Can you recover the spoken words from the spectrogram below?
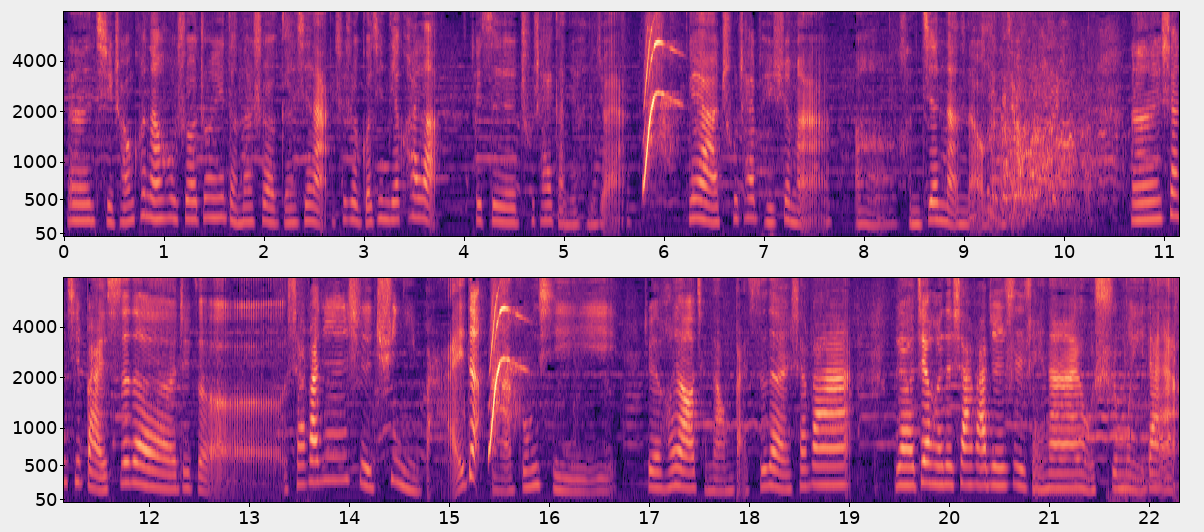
嗯，起床困难户说，终于等到舍友更新啦，说说国庆节快乐。这次出差感觉很久呀，对呀，出差培训嘛，啊，很艰难的，我跟你讲。嗯，上期百思的这个沙发君是去你白的啊，恭喜这位朋友抢到我们百思的沙发，不知道这回的沙发君是谁呢？让我拭目以待啊。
